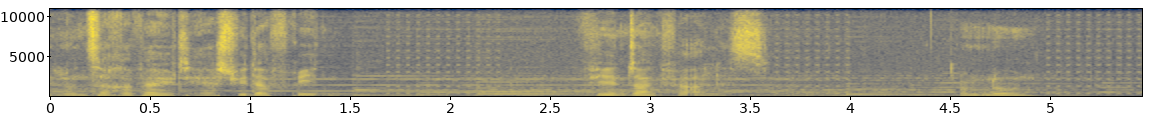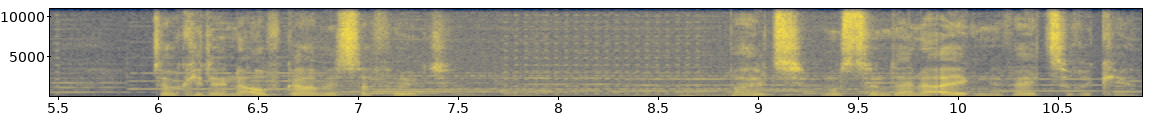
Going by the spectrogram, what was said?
In unserer Welt herrscht wieder Frieden. Vielen Dank für alles. Und nun, Doki, deine Aufgabe ist erfüllt. Bald musst du in deine eigene Welt zurückkehren.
